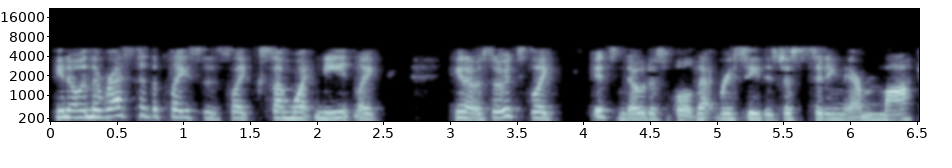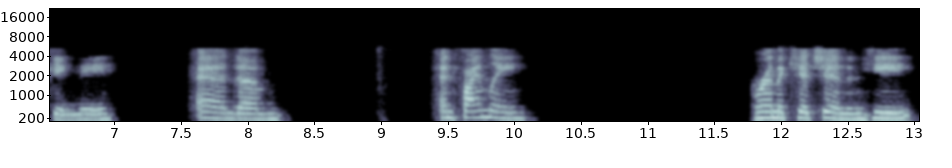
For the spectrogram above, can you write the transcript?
you know, and the rest of the place is like somewhat neat. Like, you know, so it's like, it's noticeable that receipt is just sitting there mocking me. And, um, and finally we're in the kitchen and he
